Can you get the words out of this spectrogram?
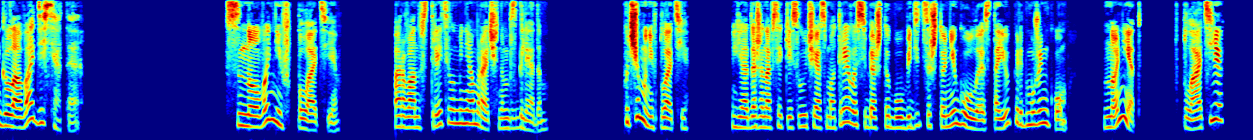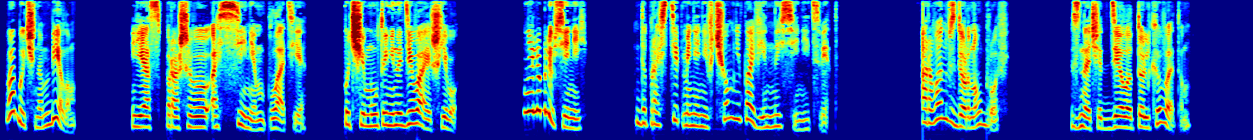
Глава десятая. Снова не в платье. Арван встретил меня мрачным взглядом. Почему не в платье? Я даже на всякий случай осмотрела себя, чтобы убедиться, что не голая стою перед муженьком. Но нет. В платье. В обычном белом. Я спрашиваю о синем платье. Почему ты не надеваешь его? Не люблю синий. Да простит меня ни в чем не повинный синий цвет. Арван вздернул бровь. Значит, дело только в этом.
